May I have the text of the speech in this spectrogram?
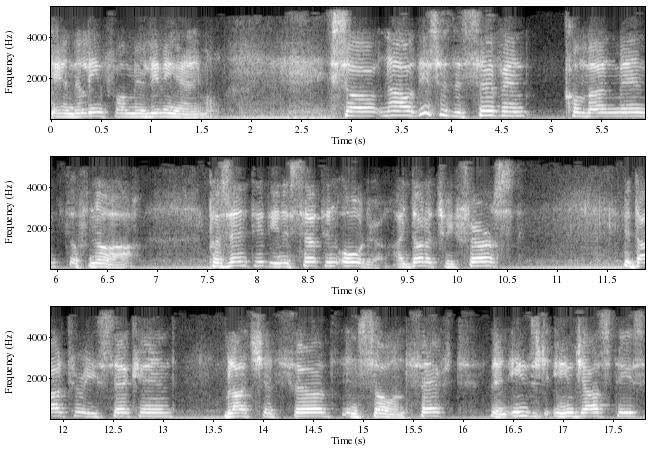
and the limb from a living animal. So now this is the seventh commandment of Noah presented in a certain order. Idolatry first, adultery second, bloodshed third, and so on. Theft, then injustice,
